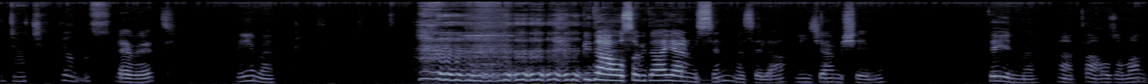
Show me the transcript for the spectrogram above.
Video çekiyor musun? Evet. İyi mi? Bir daha olsa bir daha yer misin mesela? Yiyeceğin bir şey mi? Değil mi? Ha tamam o zaman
